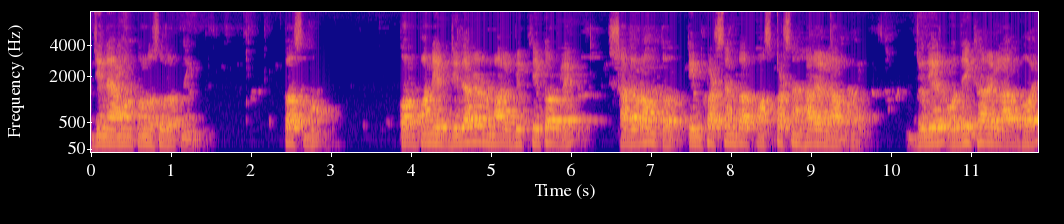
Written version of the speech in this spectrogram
যিনি এমন কোনো সুরত নেই। প্রশ্ন, কোম্পানির ডিলারের মাল বিক্রি করলে সাধারণত তিন পার্সেন্ট বা পাঁচ পার্সেন্ট হারে লাভ হয়। যদি এর অধিক হারে লাভ হয়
